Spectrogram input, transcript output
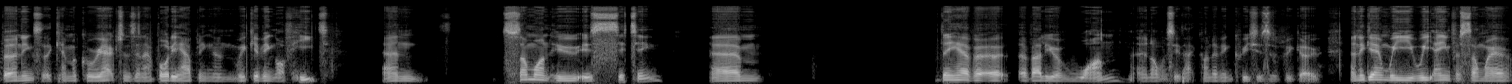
burning, so the chemical reactions in our body happening and we're giving off heat. And someone who is sitting um, they have a, a, value of one and obviously that kind of increases as we go. And again we we aim for somewhere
